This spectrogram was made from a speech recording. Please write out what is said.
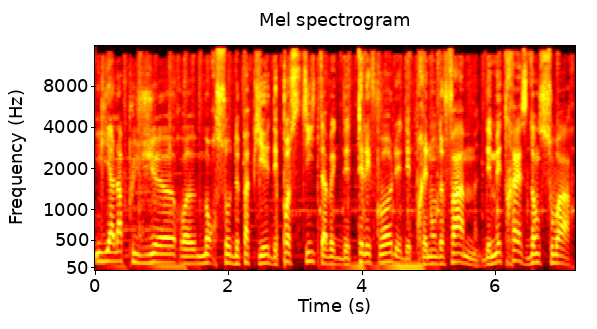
Il y a là plusieurs euh, morceaux de papier, des post-it avec des téléphones et des prénoms de femmes, des maîtresses d'un soir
